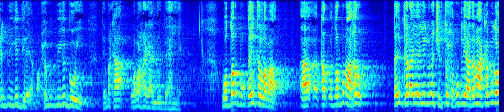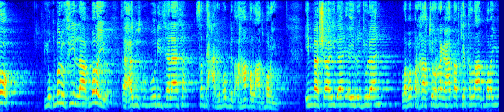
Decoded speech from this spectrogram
cid buu iga dilay ama xubin buu iga gooyey dee markaa laba ragaa loo baahan yahay. Wa darbun qeybta labaad darbun aakharu qeyb kale ayaa iyaduna jirto xuquuqdii aadamaha ka mid aho yuqbalu fiihi la aqbalayo axadu umuurin alaaa saddex arrimood mid ahaanba la aqbalayo. Imaa shaahidaani ay rajulaani laba markhaati oo raga haddaad keenta la aqbalayo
